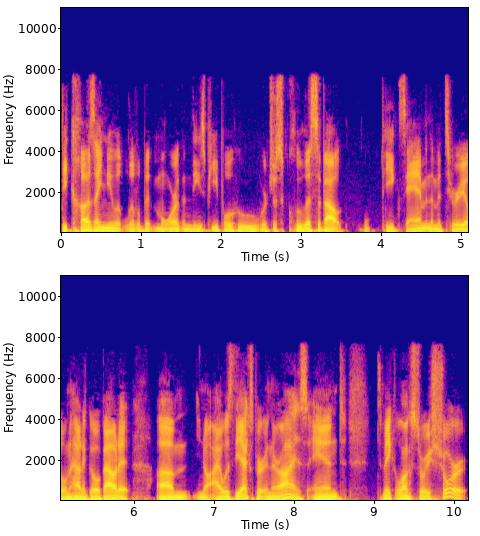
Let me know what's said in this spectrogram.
because I knew a little bit more than these people who were just clueless about the exam and the material and how to go about it, um, you know, I was the expert in their eyes. And to make a long story short,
